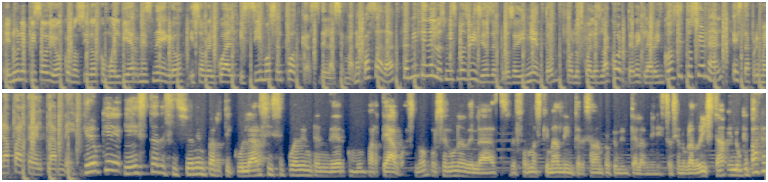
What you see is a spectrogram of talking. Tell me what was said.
en un episodio conocido como el Viernes Negro y sobre el cual hicimos el podcast de la semana pasada, también tiene los mismos vicios de procedimiento por los cuales la Corte declaró inconstitucional esta primera parte del Plan B. Creo que esta decisión en particular sí se puede entender como un parteaguas, ¿no? Por ser una de las reformas que más le interesaban propiamente a la administración obradorista. Lo que pasa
